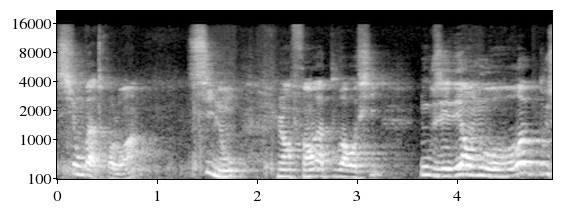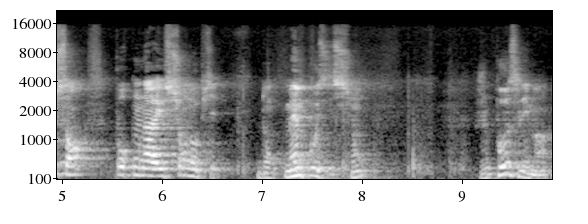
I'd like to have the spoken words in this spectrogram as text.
si on va trop loin. Sinon, l'enfant va pouvoir aussi nous aider en nous repoussant pour qu'on arrive sur nos pieds. Donc, même position. Je pose les mains.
